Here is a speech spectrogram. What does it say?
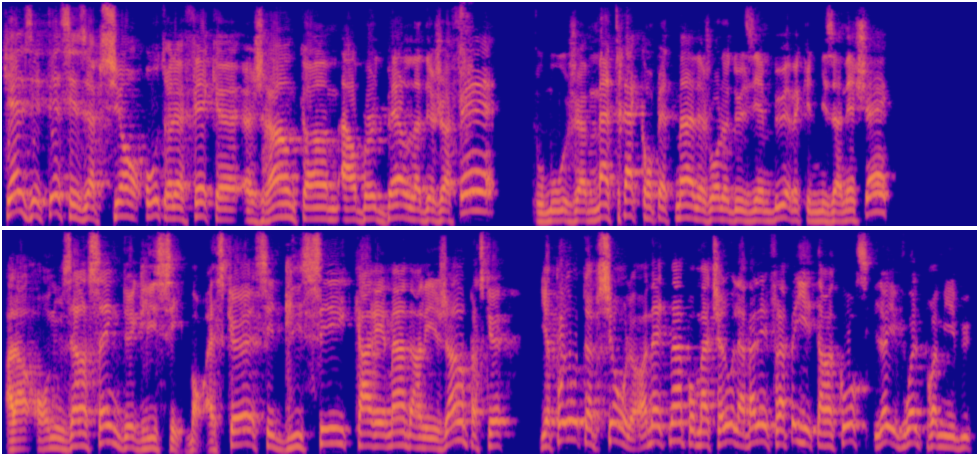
Quelles étaient ses options, outre le fait que je rentre comme Albert Bell l'a déjà fait, ou je matraque complètement le joueur de deuxième but avec une mise en échec? Alors, on nous enseigne de glisser. Bon, est-ce que c'est de glisser carrément dans les jambes? Parce qu'il n'y a pas d'autre option. Là. Honnêtement, pour Machado, la balle est frappée, il est en course. Là, il voit le premier but.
